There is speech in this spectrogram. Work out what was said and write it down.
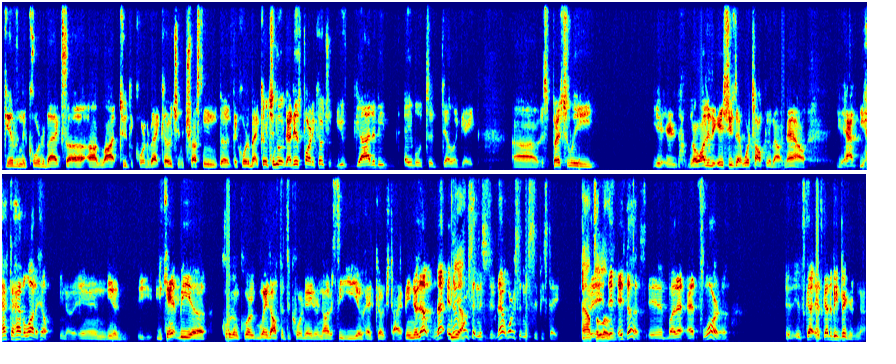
giving the quarterbacks a lot to the quarterback coach and trusting the, the quarterback coach. And look, that is part of coaching. You've got to be able to delegate, uh, especially in a lot of the issues that we're talking about now. You have you have to have a lot of help, you know, and you know you can't be a quote unquote great offensive coordinator, not a CEO head coach type. You know that that and that yeah. works at Mississippi. That works at Mississippi State. Absolutely, it, it, it does. It, but at, at Florida, it, has got it's got to be bigger than that.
